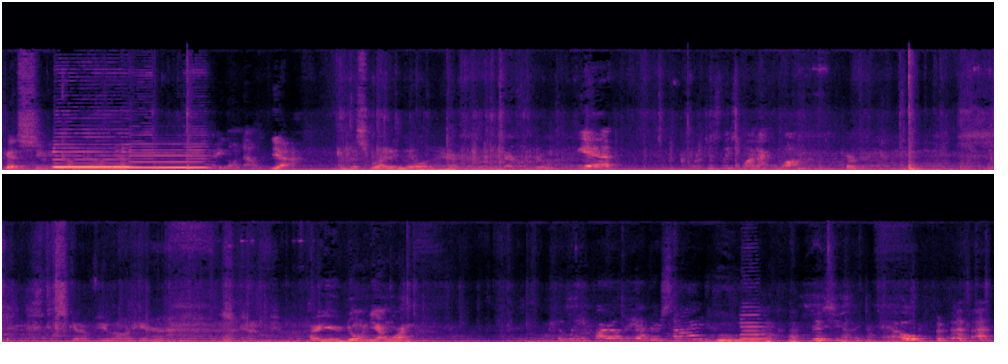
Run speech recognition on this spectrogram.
I guess you can come down there. Are you going down? Yeah, I'm just riding the elevator. Yeah. Just which one? I can walk. Perfect. Just get a view out here. How are you doing, young one? Can we borrow the other side? She's like, no.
